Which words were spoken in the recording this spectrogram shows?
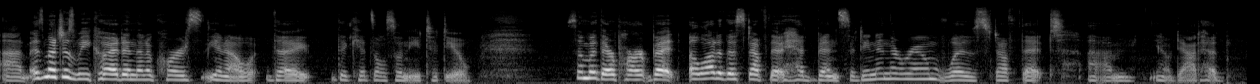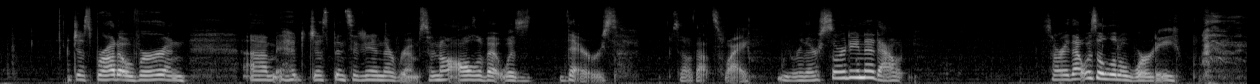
um, as much as we could, and then of course, you know, the the kids also need to do some of their part, but a lot of the stuff that had been sitting in their room was stuff that, um, you know, dad had just brought over and um, it had just been sitting in their room. So not all of it was theirs. So that's why we were there sorting it out. Sorry, that was a little wordy.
